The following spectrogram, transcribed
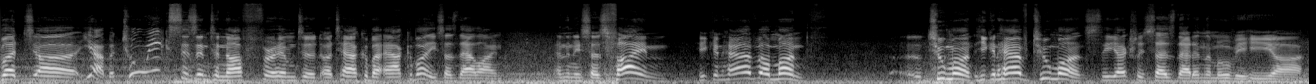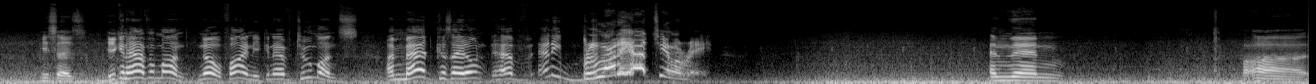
"But uh, yeah, but two weeks isn't enough for him to attack Aqaba." Aqaba. He says that line, and then he says, "Fine, he can have a month, two months. He can have two months." He actually says that in the movie. He uh, he says he can have a month. No, fine, he can have two months. I'm mad because I don't have any bloody artillery. And then uh,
